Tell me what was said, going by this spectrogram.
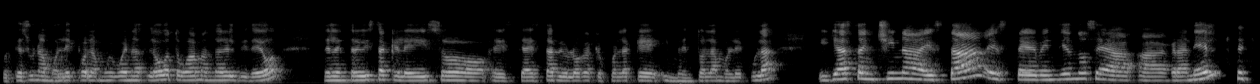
porque es una molécula muy buena. Luego te voy a mandar el video de la entrevista que le hizo este, a esta bióloga que fue la que inventó la molécula. Y ya está en China, está este, vendiéndose a, granel,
